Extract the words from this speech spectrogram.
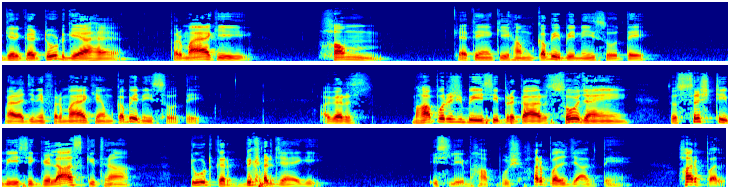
गिर कर टूट गया है। फरमाया कि हम, कहते हैं कि हम कभी भी नहीं सोते। महाराज जी ने फरमाया कि हम कभी नहीं सोते। अगर महापुरुष भी इसी प्रकार सो जाएँ तो सृष्टि भी इसी गिलास की तरह टूट कर बिखर जाएगी। इसलिए महापुरुष हर पल जागते हैं, हर पल।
